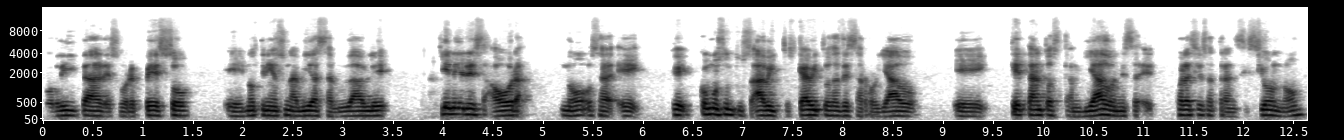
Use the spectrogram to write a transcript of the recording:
gordita, de sobrepeso, eh, no tenías una vida saludable. ¿Quién eres ahora? ¿No? O sea, ¿cómo son tus hábitos? ¿Qué hábitos has desarrollado? ¿Qué tanto has cambiado en esa, cuál ha sido esa transición, no?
